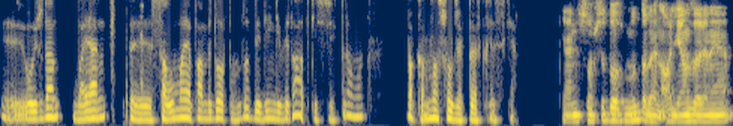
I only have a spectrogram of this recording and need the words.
Ee, o yüzden Bayern e, savunma yapan bir Dortmund'u dediğin gibi rahat geçecektir ama bakalım nasıl olacaklar klasiker. Yani sonuçta Dortmund'un da ben Allianz Arena'ya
